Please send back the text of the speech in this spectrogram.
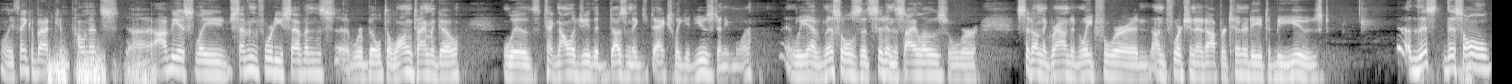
when we think about components, uh, obviously 747s uh, were built a long time ago with technology that doesn't ex- actually get used anymore. And we have missiles that sit in the silos or sit on the ground and wait for an unfortunate opportunity to be used. Uh, this this all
